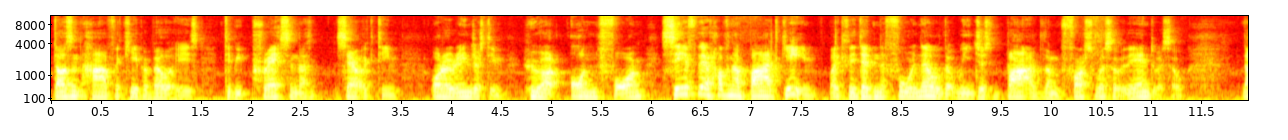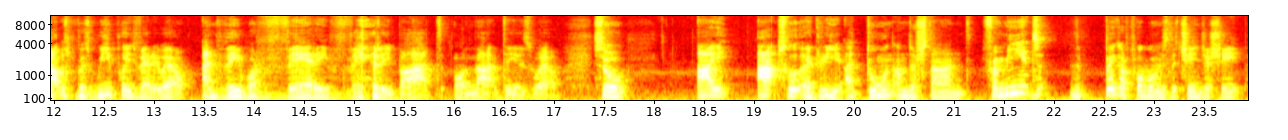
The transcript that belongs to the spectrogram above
doesn't have the capabilities to be pressing a Celtic team or a Rangers team who are on form. Say if they're having a bad game, like they did in the 4 0 that we just battered them first whistle to the end whistle. That was because we played very well and they were very, very bad on that day as well. So I absolutely agree. I don't understand. For me, it's the bigger problem is the change of shape.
